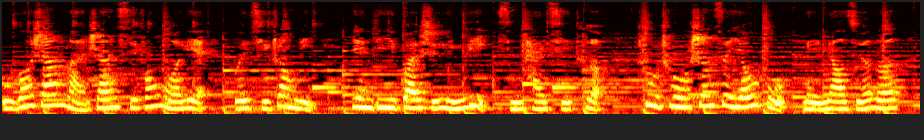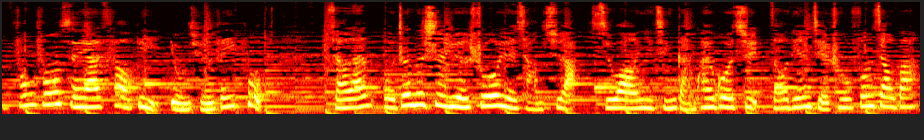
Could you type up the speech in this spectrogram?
武功山满山奇峰罗列，归奇壮丽，遍地怪石林立，形态奇特，处处深邃幽谷，美妙绝伦，峰峰悬崖峭壁，涌泉飞瀑。小兰，我真的是越说越想去啊！希望疫情赶快过去，早点解除封校吧。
